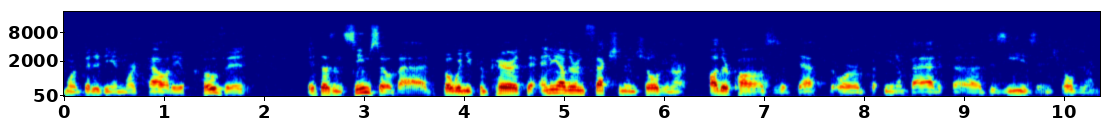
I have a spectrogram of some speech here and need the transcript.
morbidity and mortality of COVID, it doesn't seem so bad. But when you compare it to any other infection in children or other causes of death or you know bad uh, disease in children,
